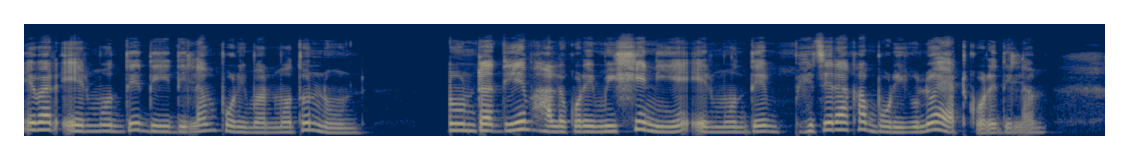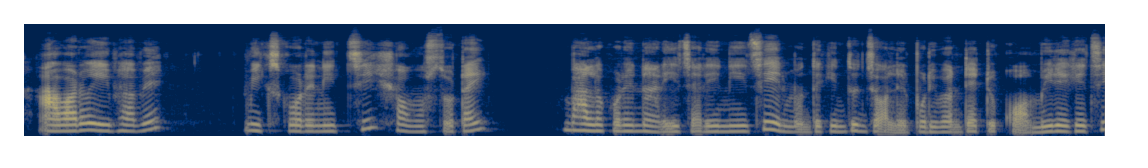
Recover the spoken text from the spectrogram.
এবার এর মধ্যে দিয়ে দিলাম পরিমাণ মতো নুন। নুনটা দিয়ে ভালো করে মিশিয়ে নিয়ে এর মধ্যে ভেজে রাখা বড়িগুলো অ্যাড করে দিলাম। আবারও এইভাবে মিক্স করে নিচ্ছি, সমস্তটাই ভালো করে নাড়িয়ে চাড়িয়ে নিয়েছি। এর মধ্যে কিন্তু জলের পরিমাণটা একটু কমই রেখেছি,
